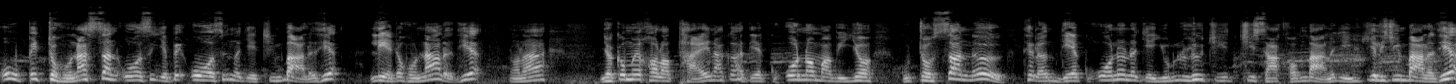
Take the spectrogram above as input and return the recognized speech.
哦，别种那山窝子也被窝子那些进八了天，连着和那了天。Nó na giờ có mấy họ là thấy nó có thì cụ ôn nó mà vì do của trâu san nữa thế là địa của ôn nó nó chỉ dùng lư chỉ chỉ sa không bà, nó chỉ chỉ li chim bà là thế.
